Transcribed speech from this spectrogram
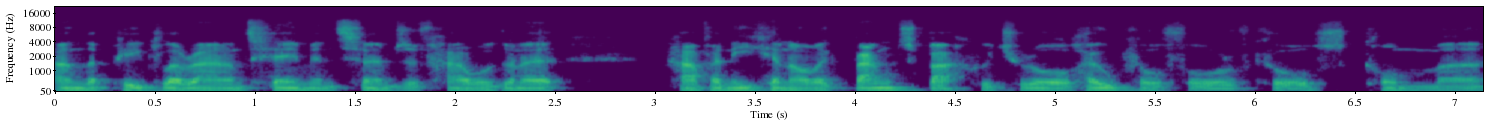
and the people around him in terms of how we're going to have an economic bounce back, which we're all hopeful for, of course, come uh,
